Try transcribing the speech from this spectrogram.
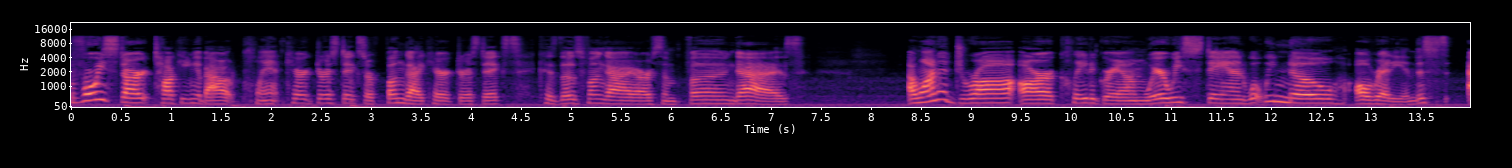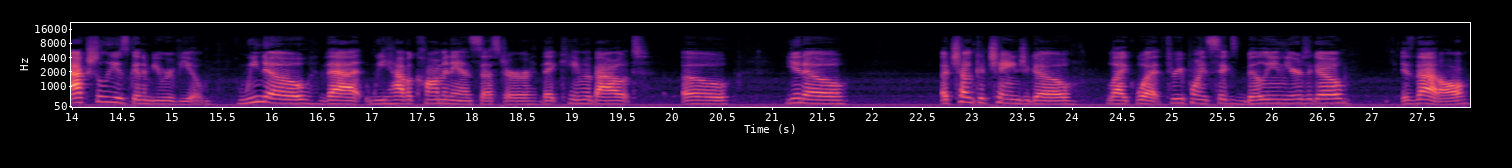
Before we start talking about plant characteristics or fungi characteristics, because those fungi are some fun guys, I want to draw our cladogram where we stand, what we know already, and this actually is going to be review. We know that we have a common ancestor that came about, oh, you know, a chunk of change ago, like what, 3.6 billion years ago? Is that all?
